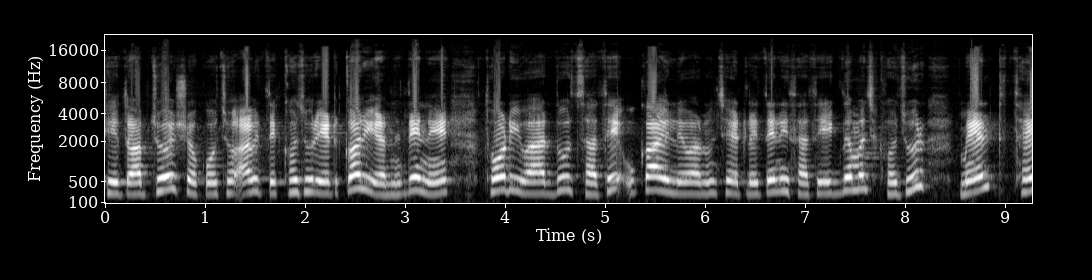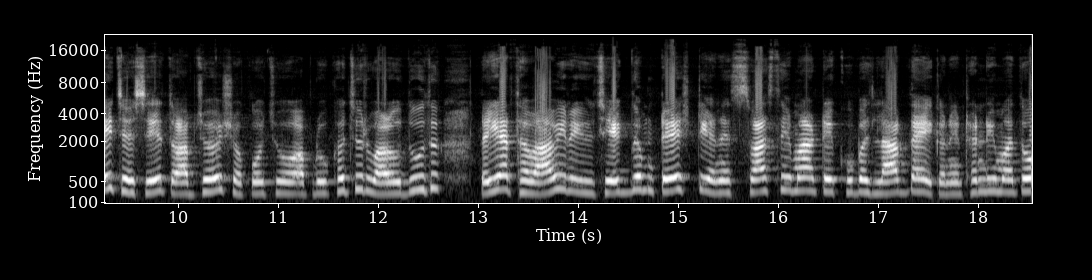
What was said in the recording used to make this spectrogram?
છીએ. તો આપ જોઈ શકો છો, આવી રીતે ખજૂર એડ કરી અને તેને થોડી વાર દૂધ સાથે ઉકાળી લેવાનું છે એટલે તેની સાથે એકદમ જ ખજૂર મેલ્ટ થઈ જશે. તો આપ જોઈ શકો છો, આપણું ખજૂરવાળું દૂધ તૈયાર થવા આવી રહ્યું છે. એકદમ ટેસ્ટી અને સ્વાસ્થ્ય માટે ખૂબ જ લાભદાયક અને ઠંડીમાં તો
